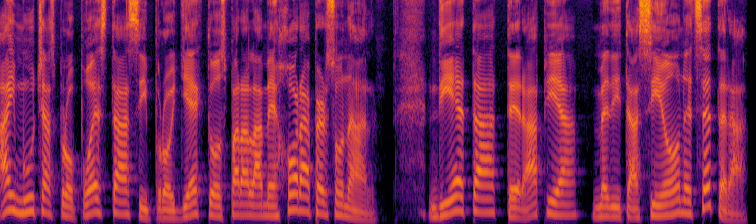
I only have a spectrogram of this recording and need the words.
Hay muchas propuestas y proyectos para la mejora personal. dieta, terapia, meditación, etc.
